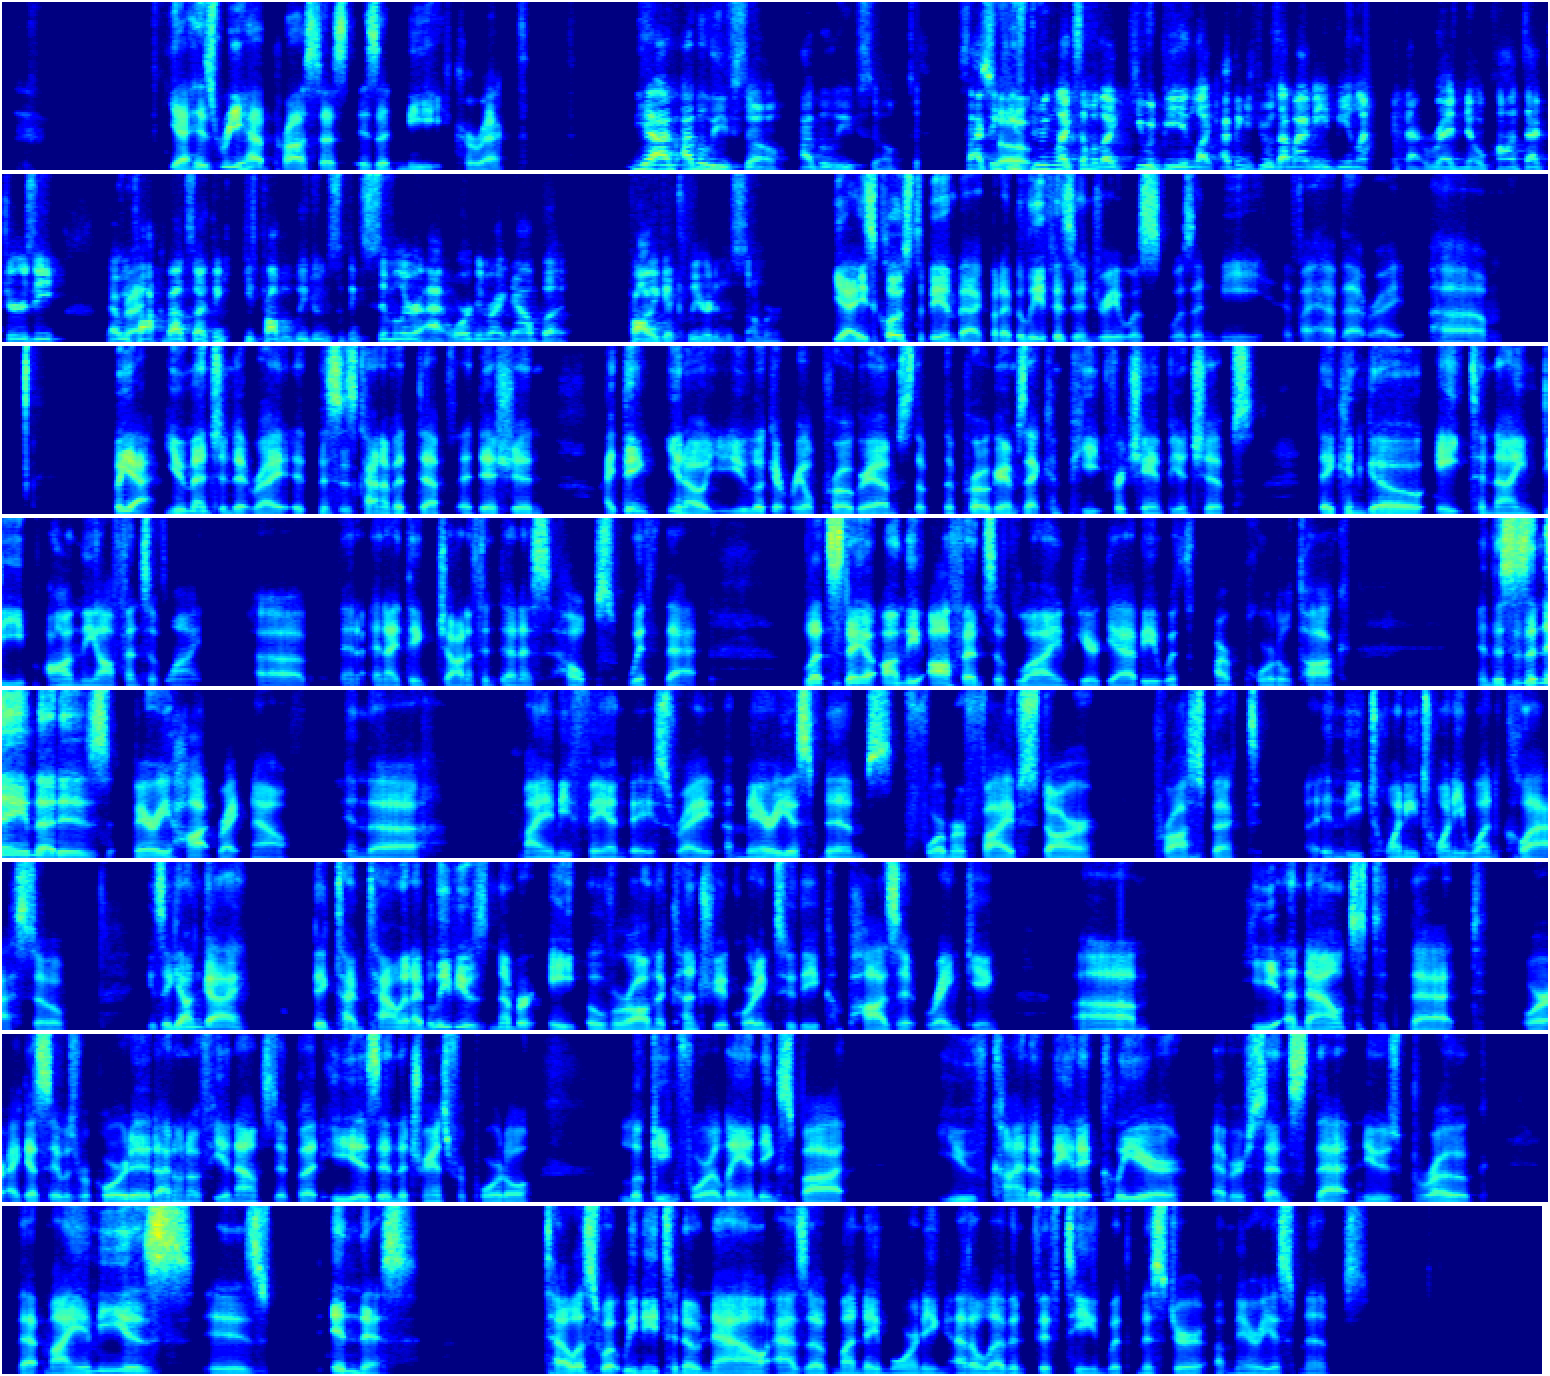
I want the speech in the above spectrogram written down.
Yeah, his rehab process is a knee, correct? Yeah, I, I believe so. I believe so. So I think so, he's doing like some of like he would be like I think if he was at Miami, he'd be in like that red no contact jersey that we right. talk about. So I think he's probably doing something similar at Oregon right now, but probably get cleared in the summer. Yeah, he's close to being back, but I believe his injury was was a knee, if I have that right. Um, but yeah, you mentioned it right. It, this is kind of a depth addition. I think you know you look at real programs, the the programs that compete for championships, they can go eight to nine deep on the offensive line. Uh, and, and I think Jonathan Dennis helps with that. Let's stay on the offensive line here, Gabby, with our portal talk. And this is a name that is very hot right now in the Miami fan base, right? Amarius Mims, former five star prospect in the 2021 class. So he's a young guy, big time talent. I believe he was number eight overall in the country, according to the composite ranking. Um, he announced that, or I guess it was reported, I don't know if he announced it, but he is in the transfer portal looking for a landing spot. You've kind of made it clear ever since that news broke that Miami is is in this. Tell us what we need to know now as of Monday morning at 11:15 with Mr. Amarius Mims.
